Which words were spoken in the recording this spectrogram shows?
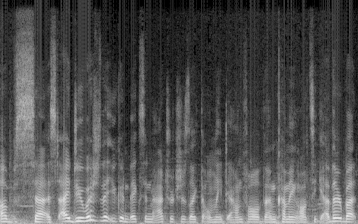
obsessed. I do wish that you could mix and match, which is like the only downfall of them coming all together, but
